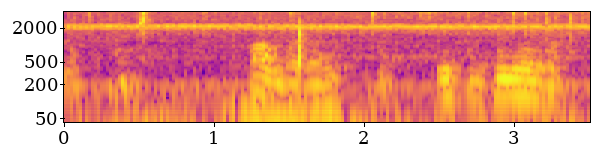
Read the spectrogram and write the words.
ฟ้องคระเด็นอีกที่นี่ครับโ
